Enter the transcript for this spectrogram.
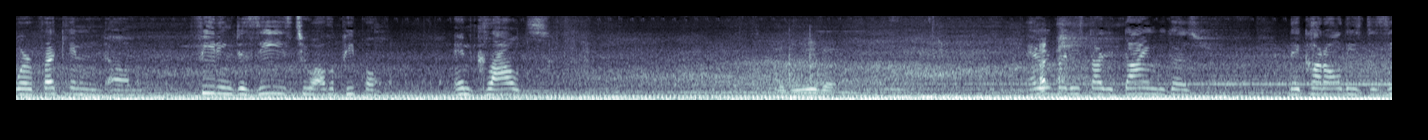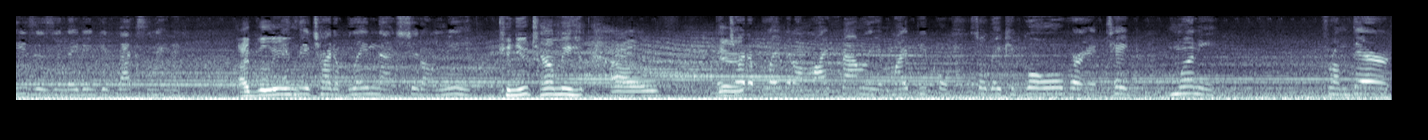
were fucking um, feeding disease to all the people in clouds. I believe it. Everybody started dying because they caught all these diseases and they didn't get vaccinated. I believe. And they try to blame that shit on me. Can you tell me how They try to blame it on my family and my people so they could go over and take money from their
